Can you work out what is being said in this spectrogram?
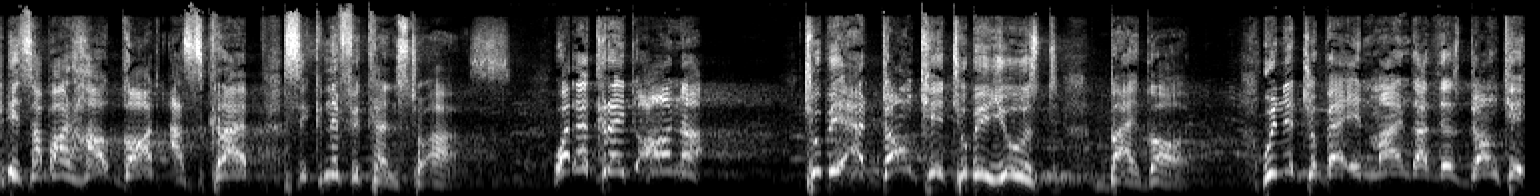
it's about how God ascribed significance to us. What a great honor to be a donkey to be used by God. We need to bear in mind that this donkey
